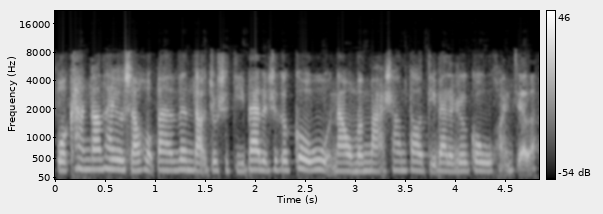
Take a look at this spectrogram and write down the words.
我看刚才有小伙伴问到，就是迪拜的这个购物，那我们马上到迪拜的这个购物环节了。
